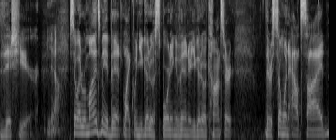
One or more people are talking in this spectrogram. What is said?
this year. Yeah. So it reminds me a bit like when you go to a sporting event or you go to a concert there's someone outside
